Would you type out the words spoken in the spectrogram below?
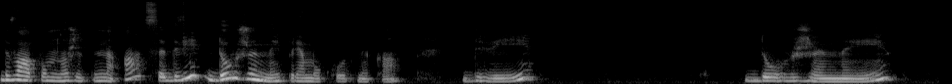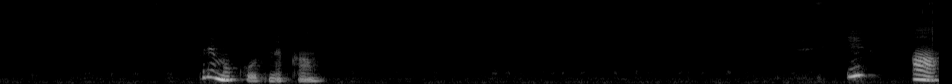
2 помножити на А це дві довжини прямокутника. Дві довжини прямокутника. І А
